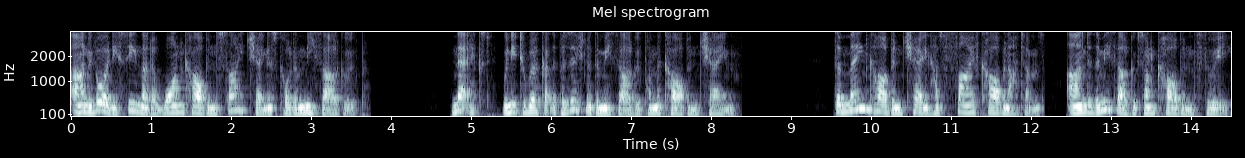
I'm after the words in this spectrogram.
and we've already seen that a one carbon side chain is called a methyl group. Next, we need to work out the position of the methyl group on the carbon chain. The main carbon chain has five carbon atoms and the methyl group's on carbon 3.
